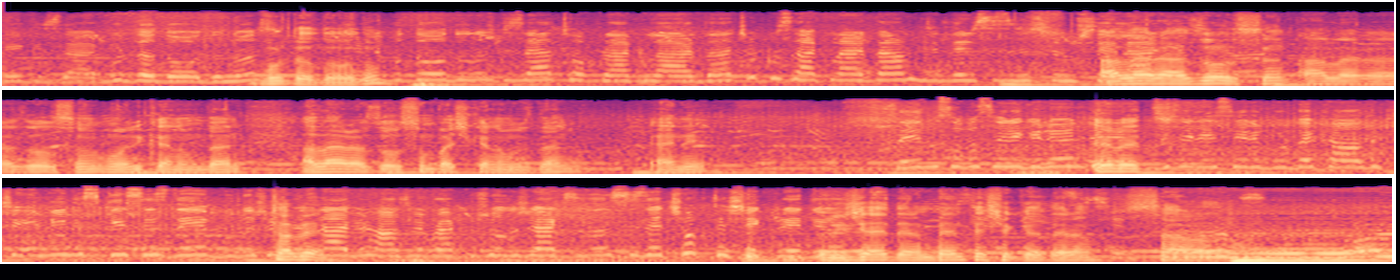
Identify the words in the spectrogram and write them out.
Ne güzel. Burada doğdunuz. Burada doğdum. Şimdi bu doğduğunuz güzel topraklarda çok uzaklardan birileri sizin için bir şeyler Allah razı yapıyor. olsun. Allah razı olsun Monika Hanım'dan. Allah razı olsun başkanımızdan. Yani Sayın Mustafa Sarıgül'ün Evet. güzel eseri burada kaldıkça eminiz ki siz de burada çok Tabii. güzel bir hatıra bırakmış olacaksınız. Size çok teşekkür ediyorum. rica ederim. Ben teşekkür ederim. İçin. Sağ olun.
